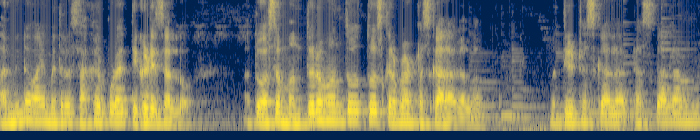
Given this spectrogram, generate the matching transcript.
आम्ही ना माझ्या मित्र साखरपुडा आहे तिकडे चाललो. तो असं म्हणतो म्हणतो तोच कल्पना ठसका लागला. मग ती ठसकाला ठसकाला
